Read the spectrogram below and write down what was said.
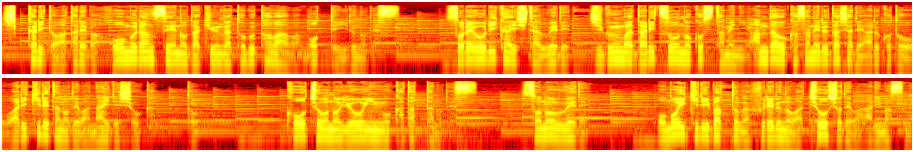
しっかりと当たればホームラン性の打球が飛ぶパワーは持っているのです。それを理解した上で自分は打率を残すために安打を重ねる打者であることを割り切れたのではないでしょうかと好調の要因を語ったのです。その上で思い切りバットが触れるのは長所ではありますが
